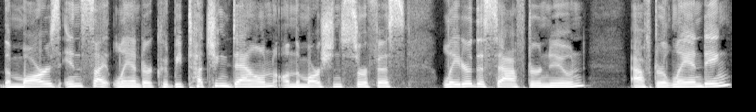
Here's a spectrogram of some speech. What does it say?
The Mars InSight lander could be touching down on the Martian surface later this afternoon. After landing,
